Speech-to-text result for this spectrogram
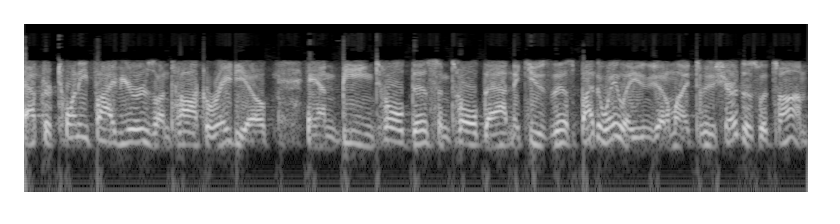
After 25 years on talk radio and being told this and told that and accused this. By the way, ladies and gentlemen, I shared this with Tom.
